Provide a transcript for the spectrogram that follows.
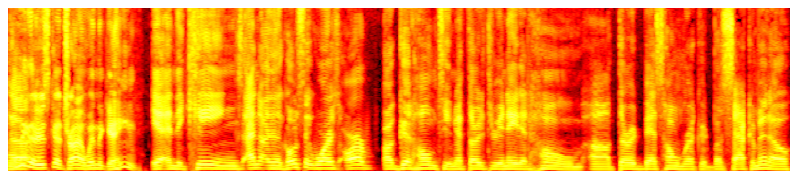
I Uh, think they're just going to try and win the game. Yeah, and the Kings. I know and the Golden State Warriors are a good home team. They're thirty-three and eight at home, uh, third best home record. But Sacramento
